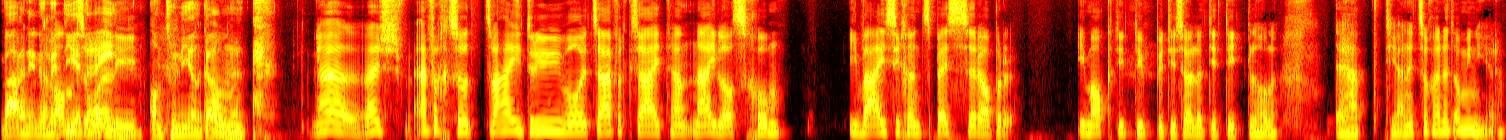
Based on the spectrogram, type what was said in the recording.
Waren nicht nur mit die drei am Turnier gegangen. Und ja, weißt du, einfach so zwei, drei, die jetzt einfach gesagt haben, nein, lass, komm, ich weiß, ich könnte es besser, aber ich mag die Typen, die sollen die Titel holen. Der hat die auch nicht so können dominieren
